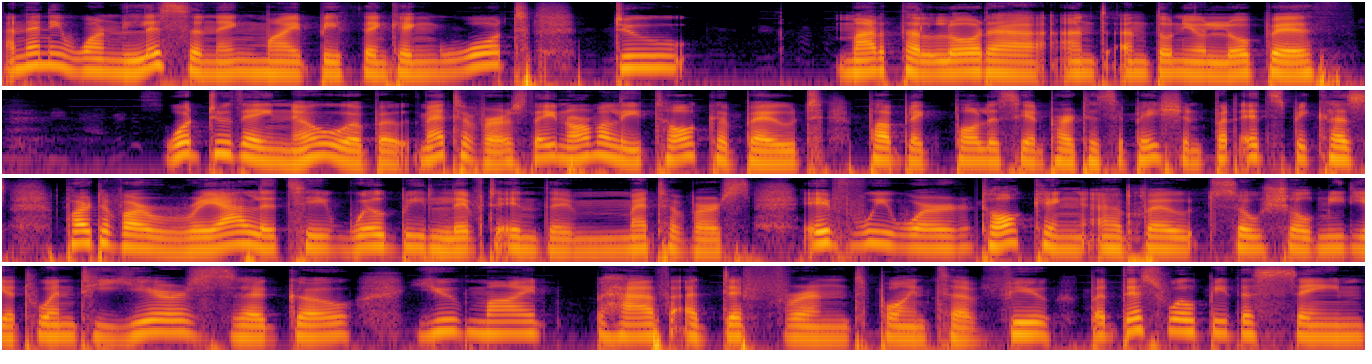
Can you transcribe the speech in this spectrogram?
And anyone listening might be thinking, what do Marta Lora and Antonio Lopez what do they know about metaverse? They normally talk about public policy and participation, but it's because part of our reality will be lived in the metaverse. If we were talking about social media 20 years ago, you might have a different point of view, but this will be the same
